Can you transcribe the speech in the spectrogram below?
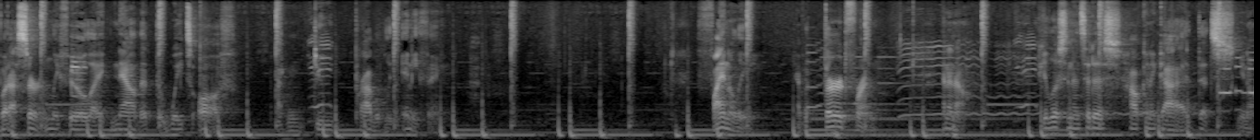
but I certainly feel like now that the weight's off, I can do probably anything. Finally, I have a third friend. I don't know. If you're listening to this, how can a guy that's, you know,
